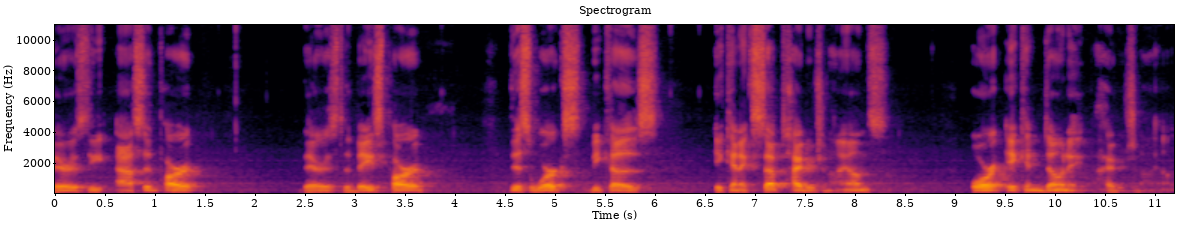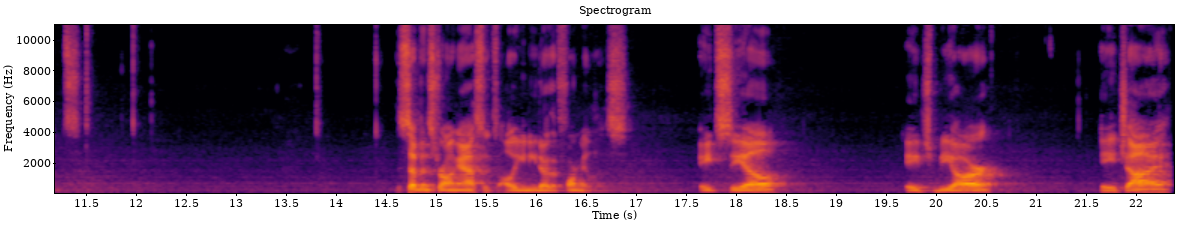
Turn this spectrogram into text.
There's the acid part. There's the base part. This works because it can accept hydrogen ions or it can donate hydrogen ions. The seven strong acids, all you need are the formulas. HCl, HBr, HI,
